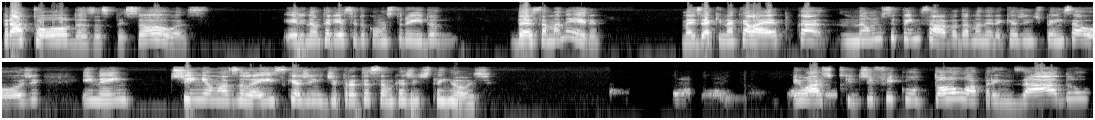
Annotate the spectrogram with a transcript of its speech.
para todas as pessoas, ele não teria sido construído dessa maneira. Mas é que naquela época não se pensava da maneira que a gente pensa hoje e nem tinham as leis que a gente, de proteção que a gente tem hoje. Eu acho que dificultou o aprendizado,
